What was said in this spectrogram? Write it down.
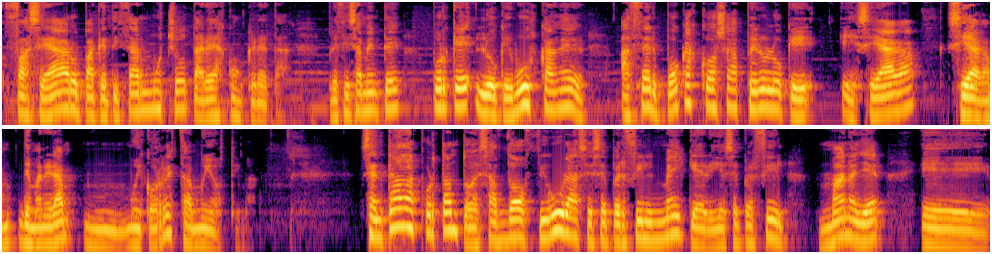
fasear o paquetizar mucho tareas concretas. Precisamente porque lo que buscan es hacer pocas cosas, pero lo que eh, se haga, se haga de manera mm, muy correcta, muy óptima. Sentadas, por tanto, esas dos figuras, ese perfil maker y ese perfil manager, eh,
